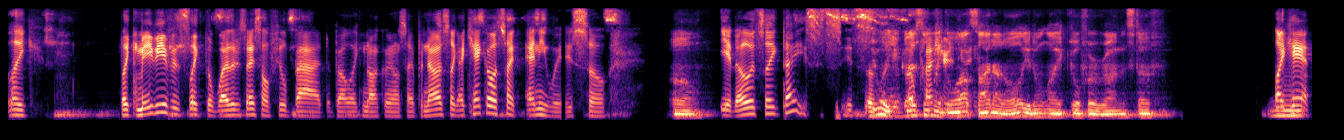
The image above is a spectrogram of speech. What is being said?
like, like maybe if it's like the weather's nice, I'll feel bad about like not going outside. But now it's like I can't go outside anyways, so Oh, you know it's like nice. It's it's So so what, you no guys don't like go outside at all? You don't like go for a run and stuff? I Mm, can't.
